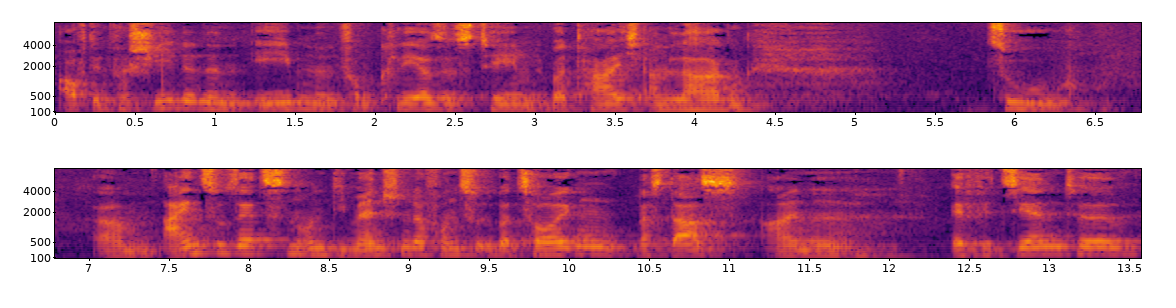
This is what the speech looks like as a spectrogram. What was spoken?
auf den verschiedenen Ebenen vom Klärsystem über Teichanlagen zu ähm, einzusetzen und die Menschen davon zu überzeugen, dass das eine effiziente,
